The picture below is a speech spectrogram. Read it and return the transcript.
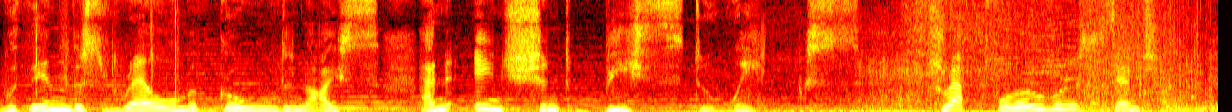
within this realm of golden ice, an ancient beast awakes. Trapped for over a century,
